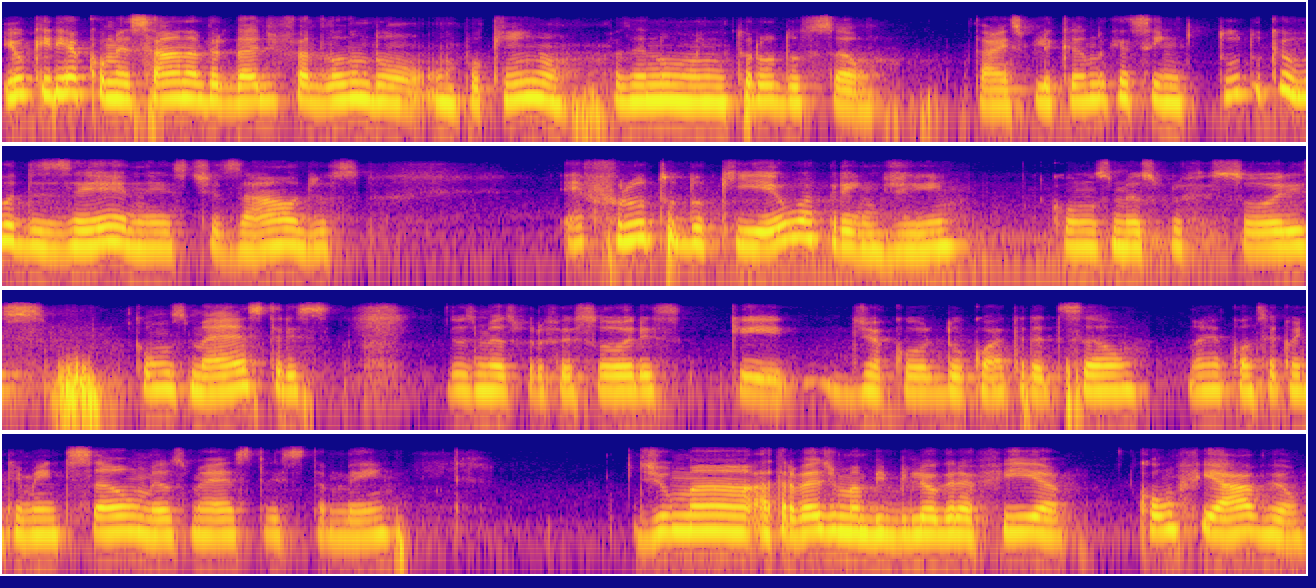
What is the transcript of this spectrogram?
eu queria começar, na verdade, falando um pouquinho, fazendo uma introdução, tá? Explicando que, assim, tudo que eu vou dizer nestes áudios é fruto do que eu aprendi com os meus professores, com os mestres dos meus professores, que, de acordo com a tradição, né, consequentemente são meus mestres também, de uma, através de uma bibliografia confiável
